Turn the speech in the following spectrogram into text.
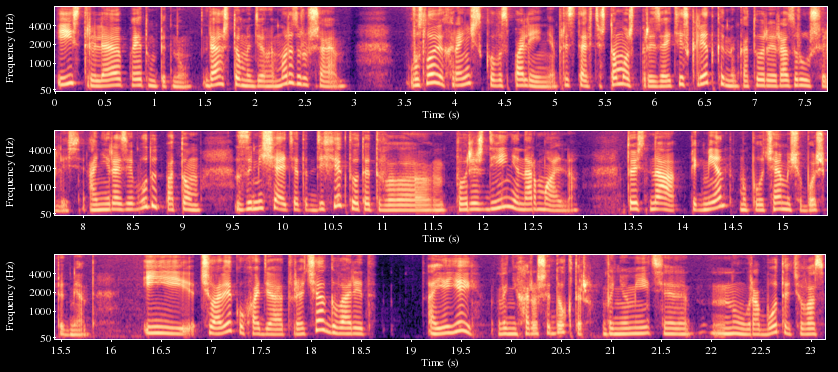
и стреляю по этому пятну. Да, что мы делаем? Мы разрушаем. В условиях хронического воспаления, представьте, что может произойти с клетками, которые разрушились. Они разве будут потом замещать этот дефект вот этого повреждения нормально? То есть на пигмент мы получаем еще больше пигмент. И человек, уходя от врача, говорит, ай-яй-яй, вы не хороший доктор, вы не умеете ну, работать, у вас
